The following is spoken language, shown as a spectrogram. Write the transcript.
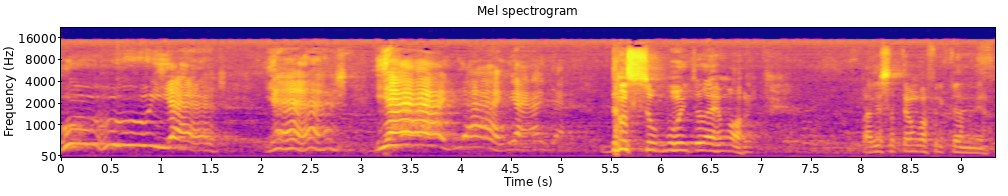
uhul, yes, yes, yeah, yeah, yeah, yeah. Danço muito, né, irmão? Parece até um africano mesmo.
